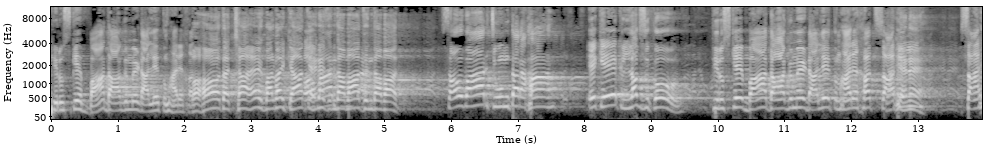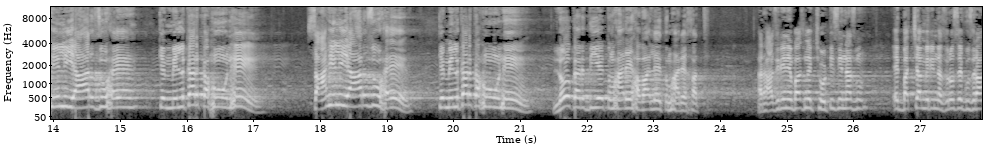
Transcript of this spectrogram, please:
फिर उसके बाद आग में डाले तुम्हारे खत। बहुत अच्छा है इकबाल भाई क्या कहने जिंदाबाद जिंदाबाद। सौ बार चूमता रहा एक एक लफ्ज को फिर उसके बाद आग में डाले तुम्हारे खत। साहिल साहिल ये आरज़ू है कि मिलकर कहूँ उन्हें। साहिल यारजू है कि मिलकर कहूँ उन्हें लो कर दिए तुम्हारे हवाले तुम्हारे खत। और हाजरी ने बस में एक छोटी सी नज्म एक बच्चा मेरी नज़रों से गुजरा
